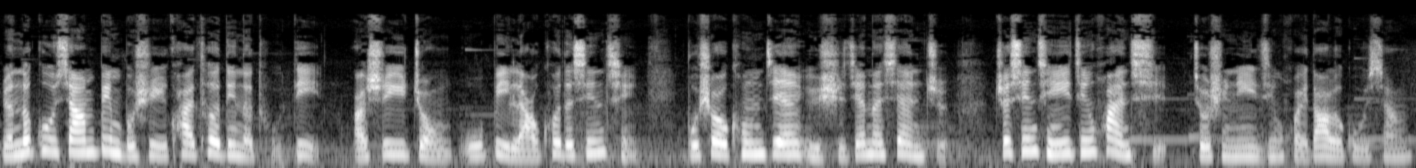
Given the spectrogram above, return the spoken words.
人的故乡并不是一块特定的土地，而是一种无比辽阔的心情，不受空间与时间的限制。这心情一经唤起，就是你已经回到了故乡。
